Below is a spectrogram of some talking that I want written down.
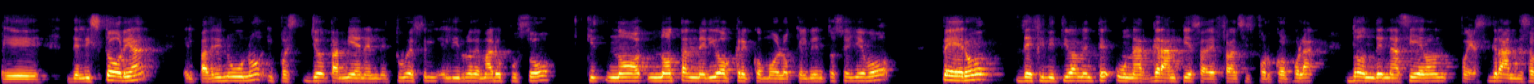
eh, de la historia, el Padrino 1, y pues yo también, el, tuve el, el libro de Mario Puzo, no, no tan mediocre como lo que el viento se llevó, pero definitivamente una gran pieza de Francis Ford Coppola, donde nacieron pues grandes eh,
